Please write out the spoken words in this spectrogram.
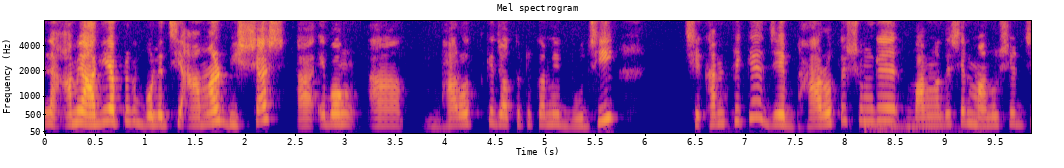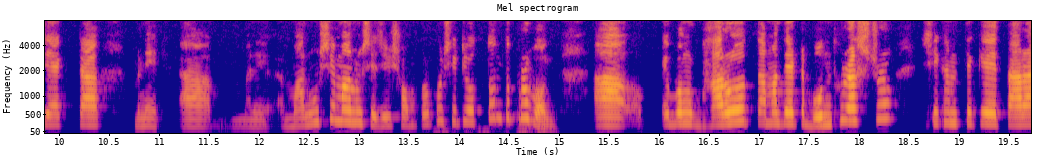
না আমি আগে আপনাকে বলেছি আমার বিশ্বাস এবং ভারতকে যতটুকু আমি বুঝি সেখান থেকে যে ভারতের সঙ্গে বাংলাদেশের মানুষের যে একটা মানে মানে মানুষে মানুষে যে সম্পর্ক সেটি অত্যন্ত প্রবল। এবং ভারত আমাদের একটা বন্ধু রাষ্ট্র সেখান থেকে তারা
